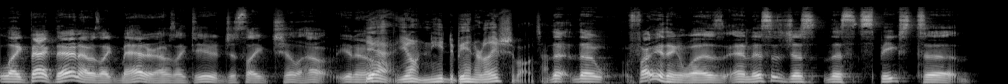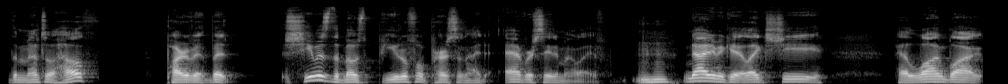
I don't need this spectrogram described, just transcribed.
like back then i was like mad at her i was like dude just like chill out you know Yeah, you don't need to be in a relationship all the time. the the funny thing was and this is just this speaks to the mental health part of it but she was the most beautiful person i'd ever seen in my life hmm not even kidding. Like she had long black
